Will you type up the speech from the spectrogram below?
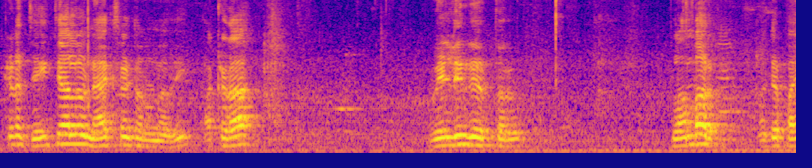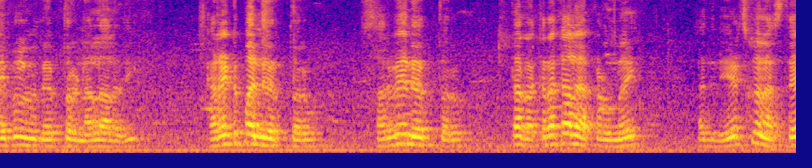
ఇక్కడ జైత్యాల్లో న్యాక్ సెంటర్ ఉన్నది. అక్కడ వెల్డింగ్ నేర్పుతారు. ప్లంబర్ అంటే పైపులు నేర్పుతారు నల్లాలది. కరెంటు పని నేర్పుతారు. సర్వే నేర్పుతారు. ఇంకా రకరకాలు అక్కడ ఉన్నాయి. అది నేర్చుకొని వస్తే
